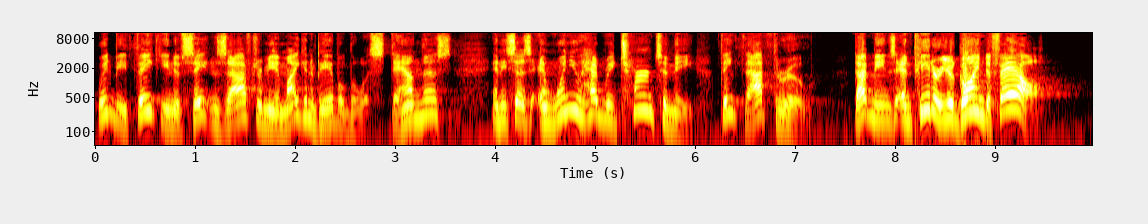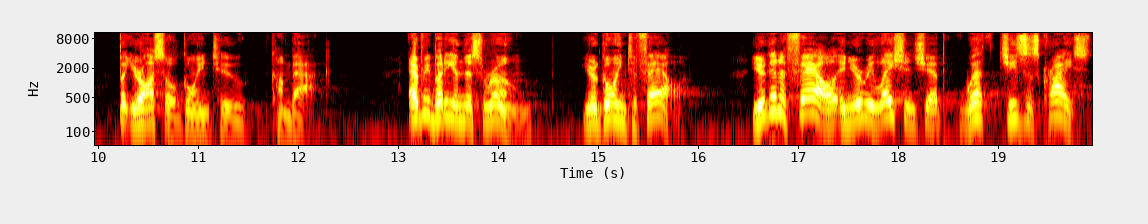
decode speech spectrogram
we'd be thinking, if Satan's after me, am I going to be able to withstand this? And he says, and when you had returned to me, think that through. That means, and Peter, you're going to fail, but you're also going to come back. Everybody in this room, you're going to fail. You're going to fail in your relationship with Jesus Christ.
